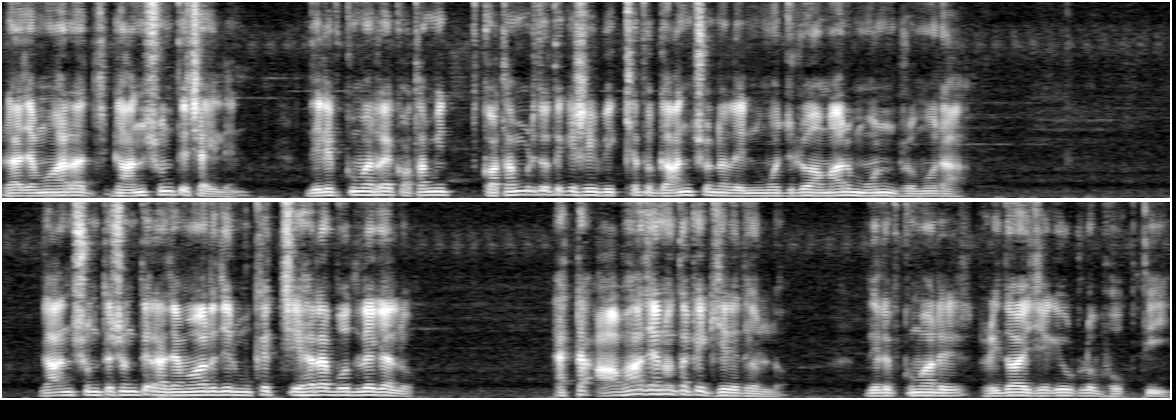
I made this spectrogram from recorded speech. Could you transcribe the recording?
রাজা মহারাজ গান শুনতে চাইলেন। দিলীপ কুমার রায় কথামৃত কথামৃত থেকে সেই বিখ্যাত গান শোনালেন মজলো আমার মন ভ্রমরা। গান শুনতে শুনতে রাজা মহারাজের মুখের চেহারা বদলে গেল। একটা আভা যেন তাকে ঘিরে ধরল। দিলীপ কুমারের হৃদয় জেগে উঠল ভক্তি।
